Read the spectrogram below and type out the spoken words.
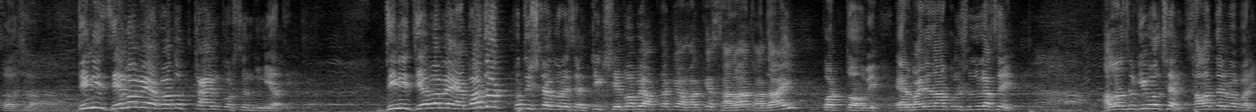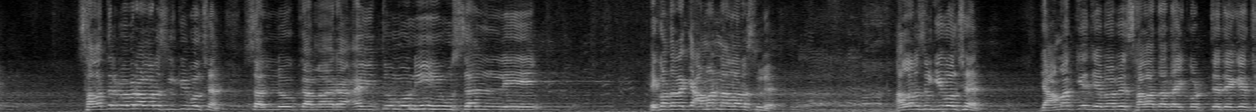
সাল্লাম তিনি যেভাবে আবাদত কায়েম করছেন দুনিয়াতে তিনি যেভাবে আবাদত প্রতিষ্ঠা করেছেন, ঠিক সেভাবে আপনাকে আমাকে সালাত আদায় করতে হবে। এর বাইরে যাওয়ার কোনো সুযোগ আছে? আল্লাহ রসুল কি বলছেন? সালাতের ব্যাপারে। সালাতের ব্যাপারে আল্লাহ রসুল কি বলছেন? সাল্লু কামারা আইতুমুনি উসাল্লি। এই কথাটা কি আমার না আল্লাহ রসুলের? আল্লাহ রসুল কি বলছেন? যে আমাকে যেভাবে সালাদ আদায় করতে দেখেছ,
